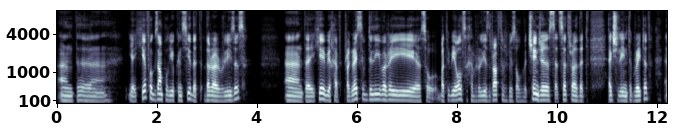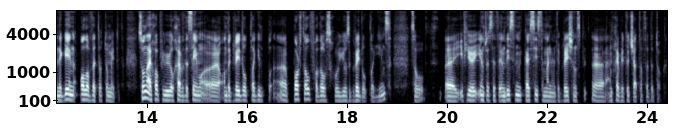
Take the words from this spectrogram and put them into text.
And uh, yeah, here, for example, you can see that there are releases and uh, here we have progressive delivery, uh, so but we also have release drafters with all the changes, etc., that actually integrated. And again, all of that automated. Soon I hope we will have the same uh, on the Gradle plugin uh, portal for those who use Gradle plugins. So uh, if you're interested in this ecosystem and integrations, uh, I'm happy to chat after the talk.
